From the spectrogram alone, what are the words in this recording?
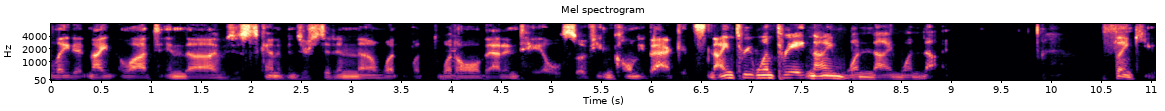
late at night a lot, and uh, I was just kind of interested in uh, what what what all that entails. So if you can call me back, it's nine three one three eight nine one nine one nine. Thank you.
